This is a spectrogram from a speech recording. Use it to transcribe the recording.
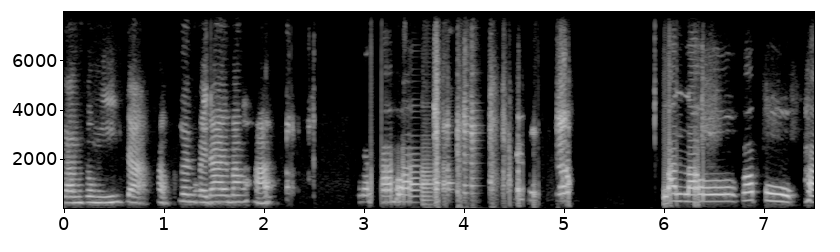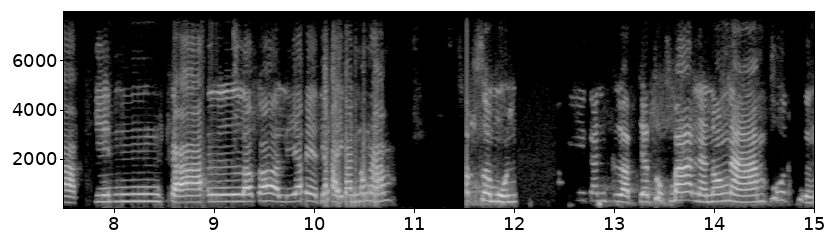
กรรมตรงนี้จะขับเคลื่อนไปได้บ้างคะนะคะว่าบ้านเราก็ปลูกผักกินกัน แล้วก็เลี้ยงเป็ดเลี้ยงไก่กันน้องน้ำสมุน มีกันเกือบจะทุกบ้านนะน้องน้ำพูดถึง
